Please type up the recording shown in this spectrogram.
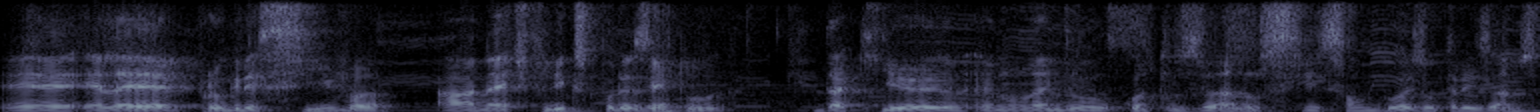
é, ela é progressiva. A Netflix, por exemplo, daqui eu não lembro quantos anos, se são dois ou três anos,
